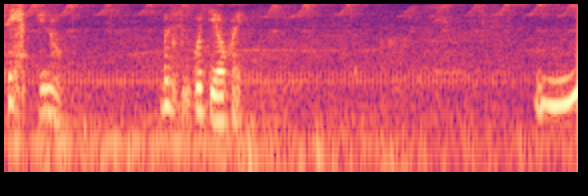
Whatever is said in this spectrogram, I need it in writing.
แซ่บพี่น้องเบิ่งสิก๋วยเตี๋ยวไข่อยอืม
